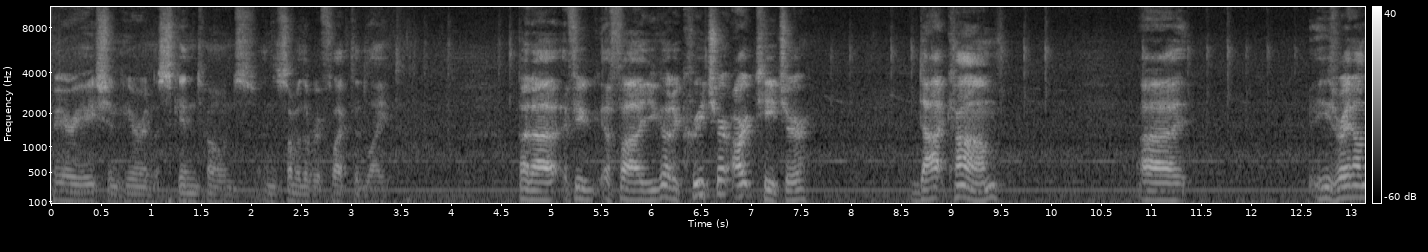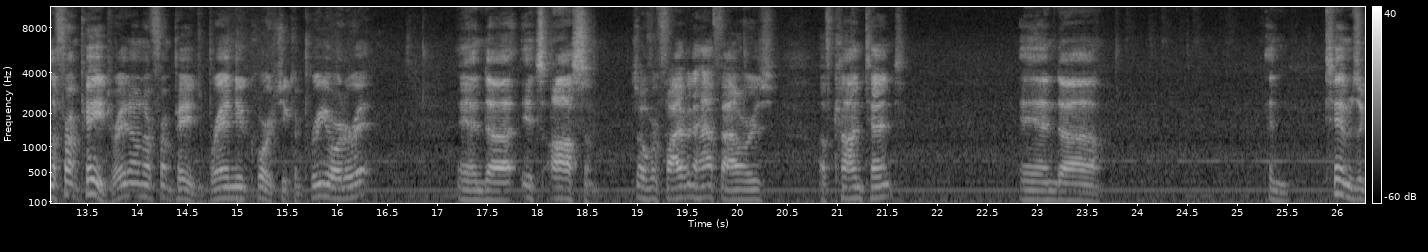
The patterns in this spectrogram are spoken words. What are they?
variation here in the skin tones and some of the reflected light. But uh, if you if uh, you go to creatureartteacher.com, uh, he's right on the front page, right on our front page. Brand new course. You can pre-order it, and uh, it's awesome. It's over five and a half hours of content, and uh, and Tim's a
